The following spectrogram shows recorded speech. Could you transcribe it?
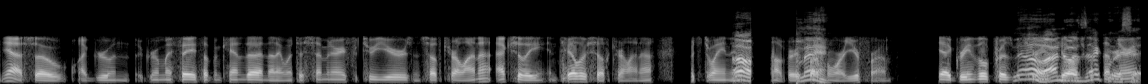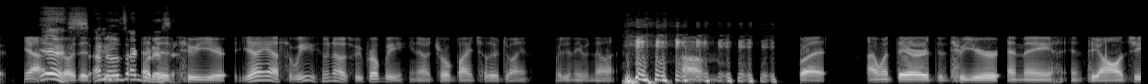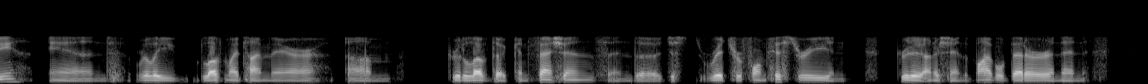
yeah, so I grew in grew in my faith up in Canada, and then I went to seminary for two years in South Carolina, actually in Taylor, South Carolina, which Dwayne is oh, not very man. far from where you're from. Yeah, Greenville Presbyterian. No, I know exactly where it's at. Yeah, yes, so I, did two, I know exactly where it's at. two year. Yeah, yeah. So we, who knows? We probably, you know, drove by each other, Dwayne. We didn't even know it. um, but I went there, did a two year MA in theology, and really loved my time there. Um, grew to love the confessions and the just rich Reformed history, and grew to understand the Bible better. And then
